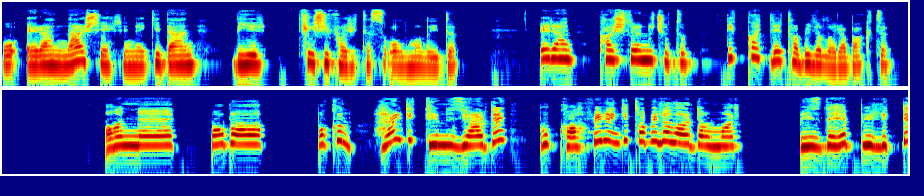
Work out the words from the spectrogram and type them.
o erenler şehrine giden bir keşif haritası olmalıydı. Eren kaşlarını çatıp dikkatle tabelalara baktı. Anne, baba, bakın her gittiğimiz yerde bu kahverengi tabelalardan var. Biz de hep birlikte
